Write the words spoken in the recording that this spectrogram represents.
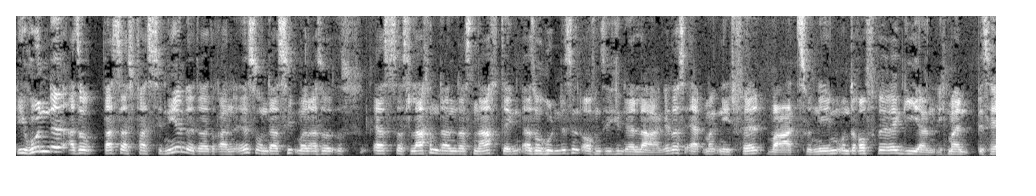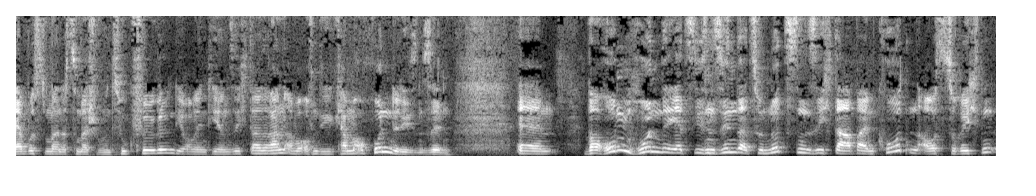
die Hunde, also was das Faszinierende daran ist, und da sieht man also das- erst das Lachen, dann das Nachdenken, also Hunde sind offensichtlich in der Lage, das Erdmagnetfeld wahrzunehmen und darauf reagieren. Ich meine, bisher wusste man das zum Beispiel von Zugvögeln, die orientieren sich daran, aber offensichtlich haben auch Hunde diesen Sinn. Ähm, warum Hunde jetzt diesen Sinn dazu nutzen, sich da beim Koten auszurichten,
